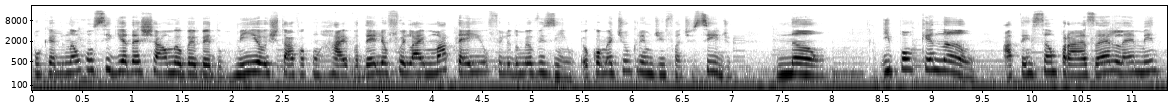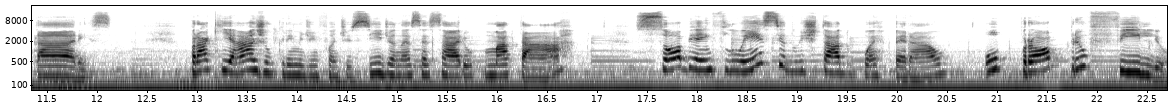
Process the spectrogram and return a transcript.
porque ele não conseguia deixar o meu bebê dormir, eu estava com raiva dele, eu fui lá e matei o filho do meu vizinho. Eu cometi um crime de infanticídio? Não. E por que não? Atenção para as elementares. Para que haja o crime de infanticídio é necessário matar, sob a influência do estado puerperal, o próprio filho.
